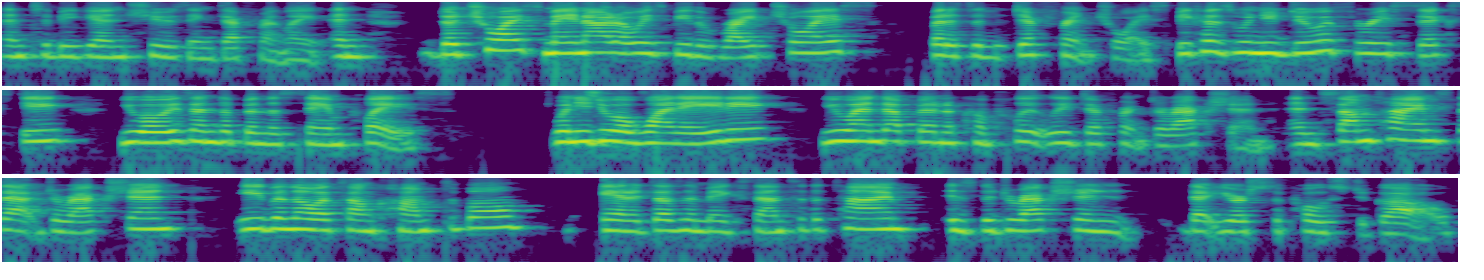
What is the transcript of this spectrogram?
and to begin choosing differently. And the choice may not always be the right choice, but it's a different choice because when you do a 360, you always end up in the same place. When you do a 180, you end up in a completely different direction. And sometimes that direction, even though it's uncomfortable and it doesn't make sense at the time, is the direction that you're supposed to go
